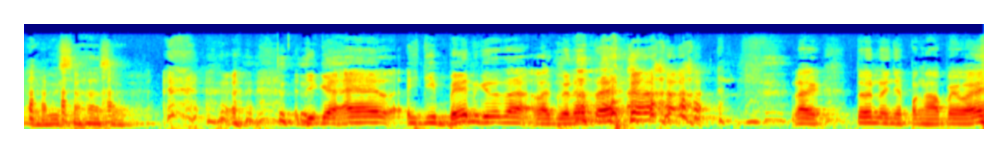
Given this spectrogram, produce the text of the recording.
Lagu usaha sob. jika aya hiji band gitu ta lagu teh. Lah tuh nanya penghape wae.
